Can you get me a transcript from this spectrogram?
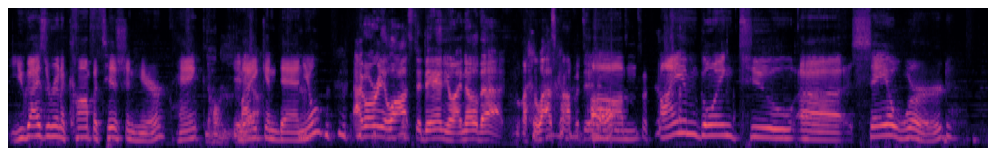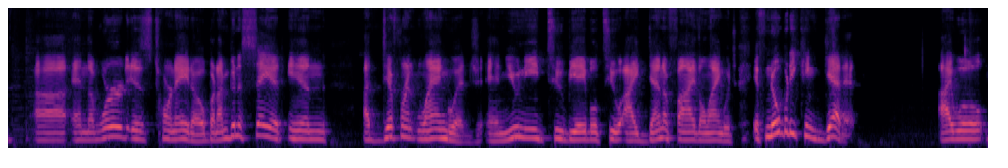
You guys are in a competition here, Hank, Oh, yeah. Mike, and Daniel. I've already lost to Daniel. I know that. My last competition. Um, I am going to uh, say a word, uh, and the word is tornado, but I'm going to say it in a different language, and you need to be able to identify the language. If nobody can get it, I will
